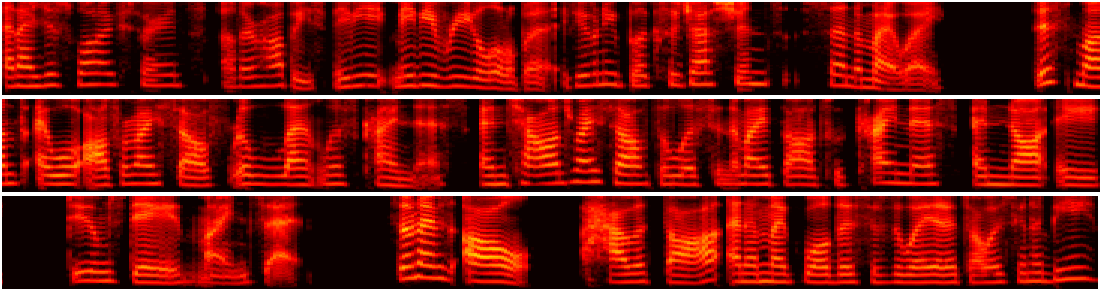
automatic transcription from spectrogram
And I just want to experience other hobbies. Maybe, maybe read a little bit. If you have any book suggestions, send them my way. This month, I will offer myself relentless kindness and challenge myself to listen to my thoughts with kindness and not a doomsday mindset. Sometimes I'll have a thought and I'm like, well, this is the way that it's always going to be.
